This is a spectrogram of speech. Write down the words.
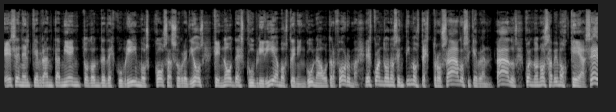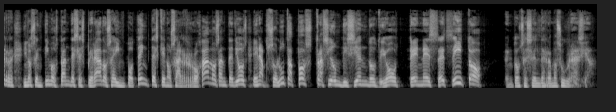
Es en el quebrantamiento donde descubrimos cosas sobre Dios que no descubriríamos de ninguna otra forma. Es cuando nos sentimos destrozados y quebrantados, cuando no sabemos qué hacer y nos sentimos tan desesperados e impotentes que nos arrojamos ante Dios en absoluta postración diciendo, Dios, te necesito. Entonces Él derrama su gracia,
